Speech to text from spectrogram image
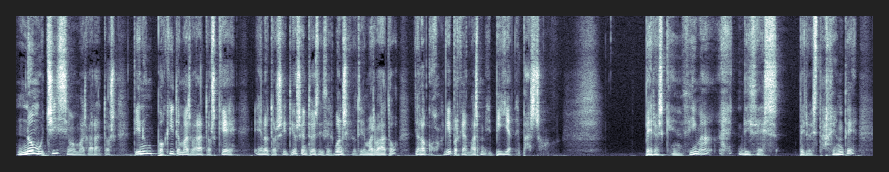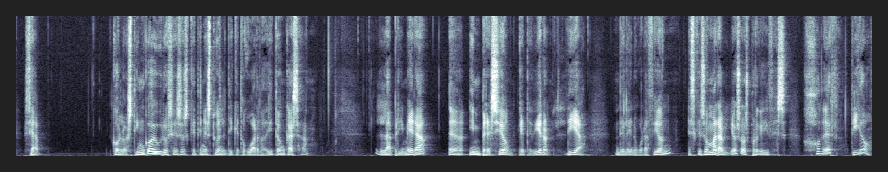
no muchísimo más baratos, tiene un poquito más baratos que en otros sitios, entonces dices, bueno, si lo tiene más barato, ya lo cojo aquí porque además me pilla de paso. Pero es que encima dices, pero esta gente, o sea, con los 5 euros esos que tienes tú en el ticket guardadito en casa, la primera eh, impresión que te dieron el día de la inauguración es que son maravillosos porque dices, joder, tío,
